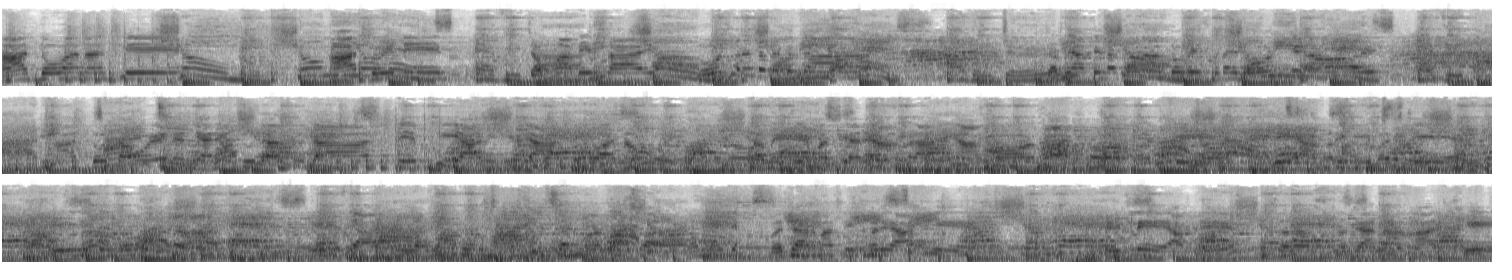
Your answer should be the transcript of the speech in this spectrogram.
હાથ ધોવાના છે. હાથ ધોઈને જમવા બેસાય. રોજ? જમ્યા પેલા હાથ ધોવે, હાથ ધોતા હોય ને ત્યારે જુદા જુદા સ્ટેપથી આવી રીતે હાથ ધોવાના હોય. તમે જેમ અત્યારે આંગળાની આગળ પાછળ વચ્ચે બે આંગળીની વચ્ચે એવી રીતે ધોવાના. બજારમાંથી ઘરે આવીએ મજાના હાથ છે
